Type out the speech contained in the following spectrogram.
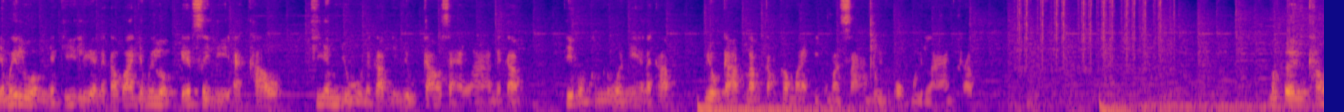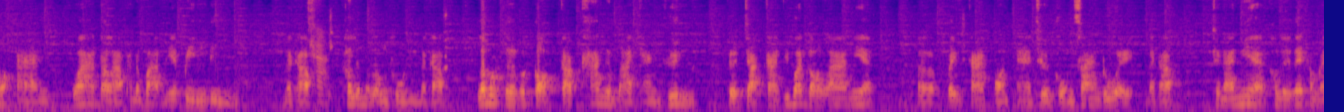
ยังไม่รวมอย่างที่เรียนนะครับว่ายังไม่รวม FCD account ที่ยังอยู่นะครับยังอยู่9แสนล้านนะครับ ที่ผมคำนวณเนี่ยนะครับ มีโอกาสนำกลับเข้ามาอีกประมาณ 3 0 0 0 0 6 0 0 0 ล้านครับบังเอิญเขาอ่านว่าตลาดพันธบัตรเนี่ยปีนี้ดีนะครับค่ะเขาเลยมาลงทุนนะครับ แล้วบังเอิญประกอบกับค่าเงินบาทแข็งขึ้น เกิดจากการที่ว่าดอลลาร์เนี่ยเอ่อเป็นการอ่อนแอเชิงโครงสร้างด้วยนะครับ ฉะนั้นเนี่ยเขาเลยได้กำไร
